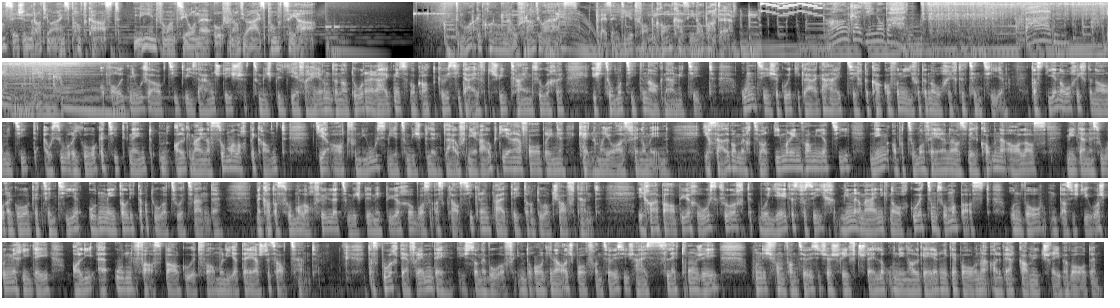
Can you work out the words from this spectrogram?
Das ist ein Radio 1 Podcast. Mehr Informationen auf radio1.ch. Die Morgenkolumne auf Radio 1 präsentiert vom Grand Casino Baden. Grand Casino Baden. Baden im Glück. Obwohl die Aussage zeitweise ernst ist, zum Beispiel die verheerenden Naturereignisse, die gerade gewisse Teile der Schweiz heimsuchen, ist die Sommerzeit eine angenehme Zeit. Und sie ist eine gute Gelegenheit, sich der Kakophonie der Nachrichten zu entziehen. Dass diese nachrichtenarme Zeit auch saure Gurkenzeit genannt und allgemein als Sommerloch bekannt, diese Art von News, wie zum Beispiel entlaufene Raubtiere hervorbringen, kennen wir ja als Phänomen. Ich selber möchte zwar immer informiert sein, nehme aber die Sommerferien als willkommenen Anlass, mir diesen sauren Gurken zu entziehen und mir der Literatur zuzuwenden. Man kann das Sommerloch füllen, zum Beispiel mit Büchern, die es als Klassiker in die Weltliteratur geschafft haben. Ich habe ein paar Bücher ausgesucht, wo jedes für sich meiner Meinung nach gut zum Sommer passt und wo, und das ist die ursprüngliche Idee, alle einen unfassbar gut formulierten ersten Satz haben. Buch Der Fremde ist so ein Wurf. In der Originalsprache Französisch heißt es L'étranger und ist vom französischen Schriftsteller und in Algerien geborenen Albert Camus geschrieben worden.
